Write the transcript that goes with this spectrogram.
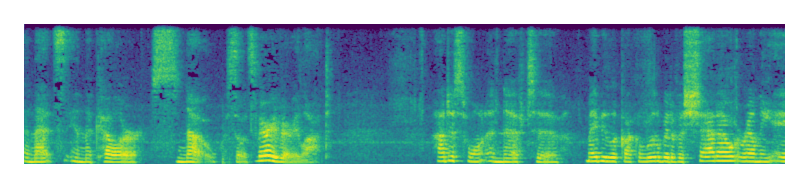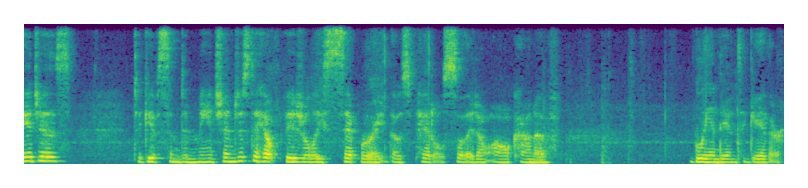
and that's in the color Snow. So it's very, very light. I just want enough to maybe look like a little bit of a shadow around the edges to give some dimension, just to help visually separate those petals so they don't all kind of blend in together.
